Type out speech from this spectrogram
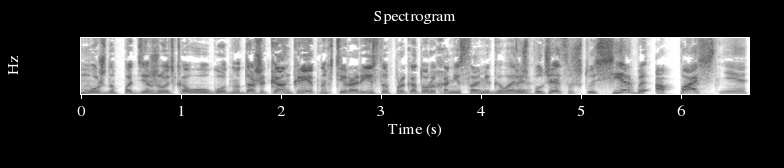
можно поддерживать кого угодно, даже конкретных террористов, про которых они сами говорят. То есть получается, что сербы опаснее,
